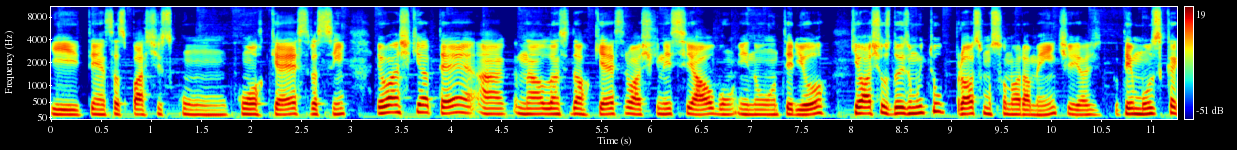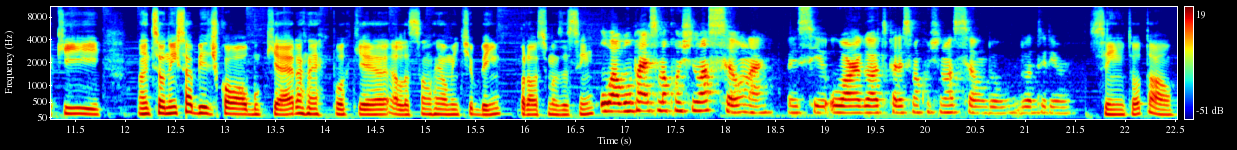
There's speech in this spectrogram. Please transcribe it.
e tem essas partes com, com orquestra, assim. Eu acho que até a, na lance da orquestra, eu acho que nesse álbum e no anterior que eu acho os dois muito próximos sonoramente. Tem música que Antes eu nem sabia de qual álbum que era, né? Porque elas são realmente bem próximas, assim. O álbum parece uma continuação, né? Esse, o War Gods parece uma continuação do, do anterior. Sim, total.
